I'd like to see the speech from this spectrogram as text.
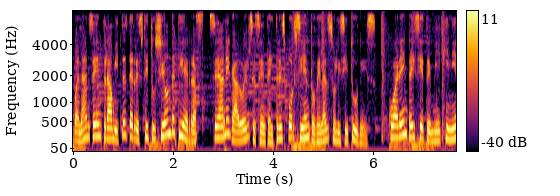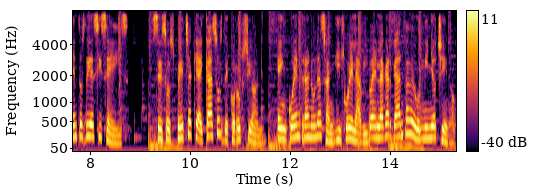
Balance en trámites de restitución de tierras. Se ha negado el 63% de las solicitudes. 47.516. Se sospecha que hay casos de corrupción. Encuentran una sanguijuela viva en la garganta de un niño chino.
